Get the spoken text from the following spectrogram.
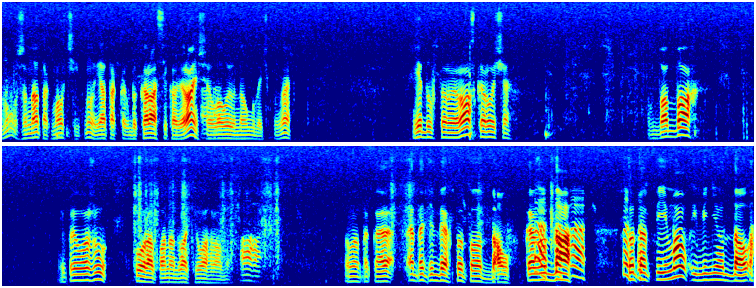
Ну, жена так молчит. Ну, я так как бы карасиков и раньше Ага. ловил на удочку, знаешь. Еду второй раз, короче Бабах. И привожу коропа на 2 килограмма. Ага. Она такая, это тебе кто-то отдал. Скажу, да. Кто-то поймал и мне отдал.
